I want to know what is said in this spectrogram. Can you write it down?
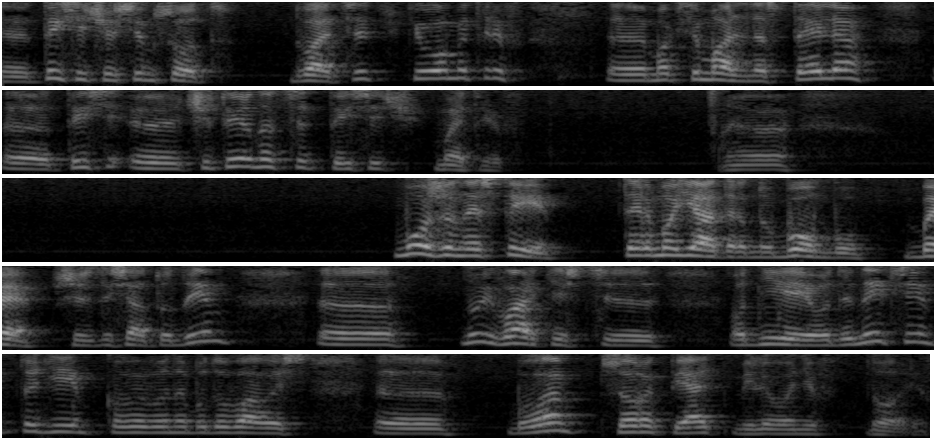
е, 1720 км, е, максимальна стеля е, тисяч- е, 14 тисяч метрів. Е, Може нести термоядерну бомбу Б-61, е, ну і вартість е, однієї одиниці тоді, коли вони будувались, е, була 45 мільйонів доларів.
